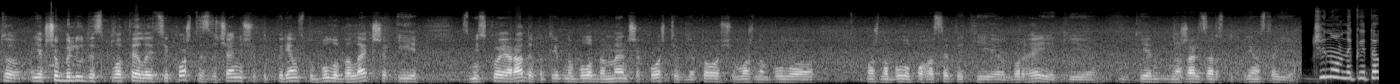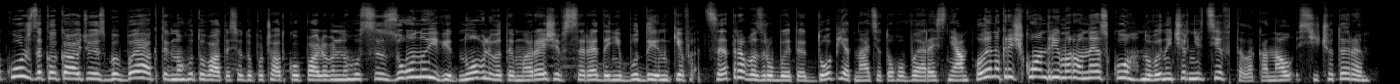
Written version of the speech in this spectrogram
Тобто, якщо б люди сплатили ці кошти, звичайно, що підприємству було б легше і з міської ради потрібно було б менше коштів для того, щоб можна було, можна було погасити ті борги, які, які, на жаль, зараз підприємства є. Чиновники також закликають ОСББ активно готуватися до початку опалювального сезону і відновлювати мережі всередині будинків. Це треба зробити до 15 вересня. Олена Крічко, Андрій Миронеску. Новини Чернівців. Телеканал Сі 4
